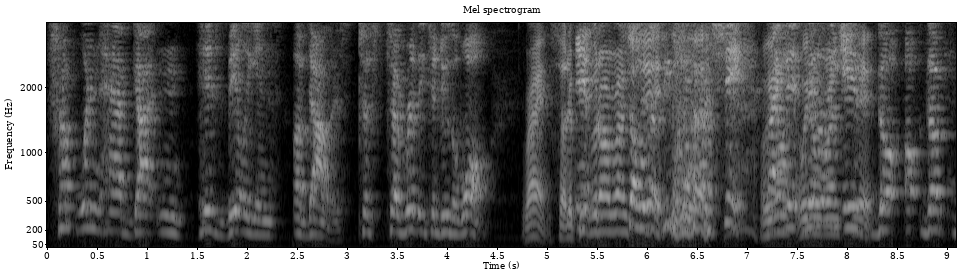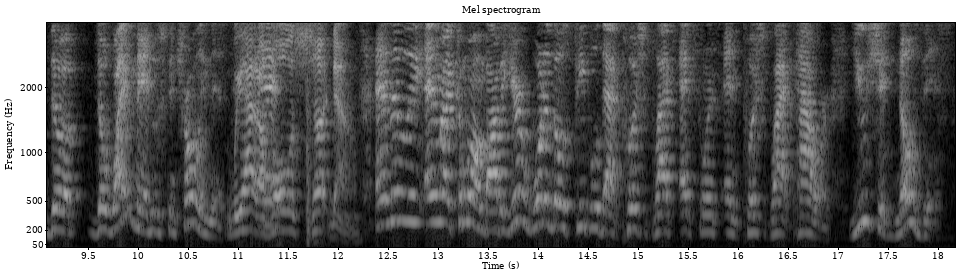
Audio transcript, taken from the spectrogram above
Trump wouldn't have gotten his billions of dollars to to really to do the wall. Right. So the people don't run so shit. the people don't run shit. We right? don't- It literally is shit. the uh, the the the white man who's controlling this. we had a And- whole shutdown. and literally, and like, come on, Bobby, you're one of those people that push black excellence and push black power. You should know this.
